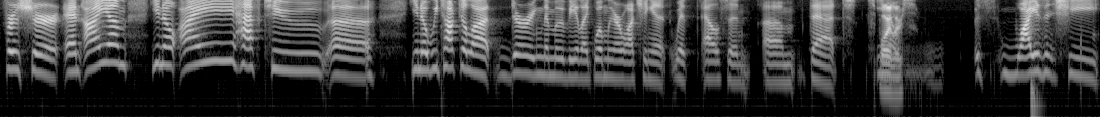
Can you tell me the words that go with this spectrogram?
For sure. And I am, um, you know, I have to uh you know, we talked a lot during the movie like when we were watching it with Allison um that you know, Spoilers. why isn't she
